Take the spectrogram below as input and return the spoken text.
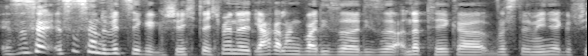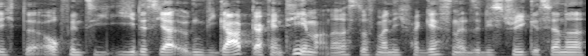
Es ist ja, es ist ja eine witzige Geschichte. Ich meine, jahrelang war diese, diese Undertaker WrestleMania-Geschichte, auch wenn sie jedes Jahr irgendwie gab, gar kein Thema. Ne? Das darf man nicht vergessen. Also die Streak ist ja eine,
